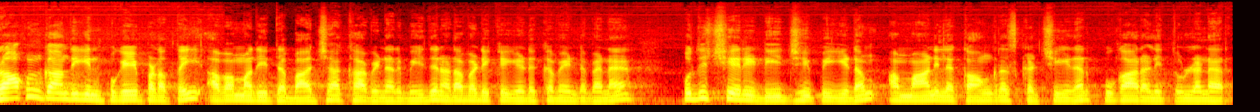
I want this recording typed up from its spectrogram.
ராகுல் காந்தியின் புகைப்படத்தை அவமதித்த பாஜகவினர் மீது நடவடிக்கை எடுக்க வேண்டும் என புதுச்சேரி டிஜிபியிடம் அம்மாநில காங்கிரஸ் கட்சியினர் புகார் அளித்துள்ளனர்.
